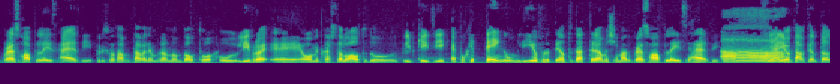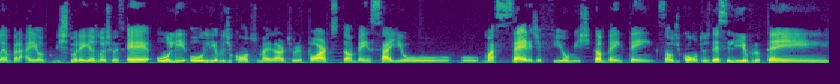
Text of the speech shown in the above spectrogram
Grasshopper Lays Heavy, por isso que eu tava, tava lembrando o nome do autor. O livro é, é O Homem do Castelo Alto, do Philip K. Dick. É porque tem um livro dentro da trama chamado Grasshopper Lays Heavy. Ah. E aí eu tava tentando lembrar, aí eu misturei as duas coisas. É, o, li, o livro de contos Minority Report também saiu o- uma série de filmes também tem são de contos desse livro. Tem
